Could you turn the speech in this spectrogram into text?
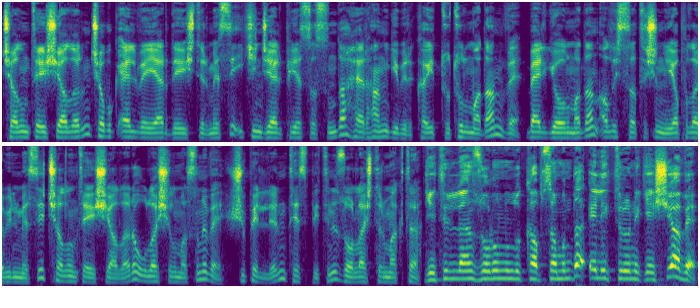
Çalıntı eşyaların çabuk el ve yer değiştirmesi ikinci el piyasasında herhangi bir kayıt tutulmadan ve belge olmadan alış satışının yapılabilmesi çalıntı eşyalara ulaşılmasını ve şüphelilerin tespitini zorlaştırmakta. Getirilen zorunluluk kapsamında elektronik eşya ve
